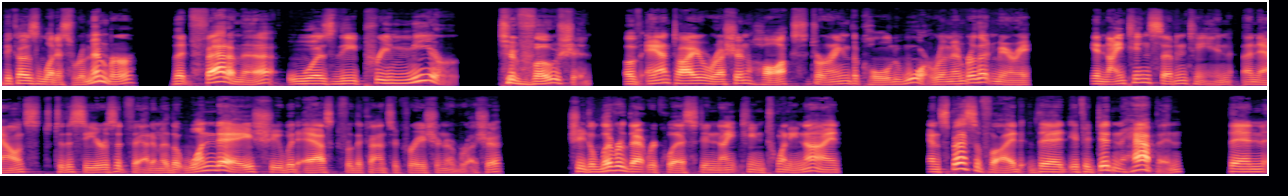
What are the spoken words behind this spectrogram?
because let us remember that Fatima was the premier devotion of anti Russian hawks during the Cold War. Remember that Mary in 1917 announced to the seers at Fatima that one day she would ask for the consecration of Russia. She delivered that request in 1929 and specified that if it didn't happen, then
